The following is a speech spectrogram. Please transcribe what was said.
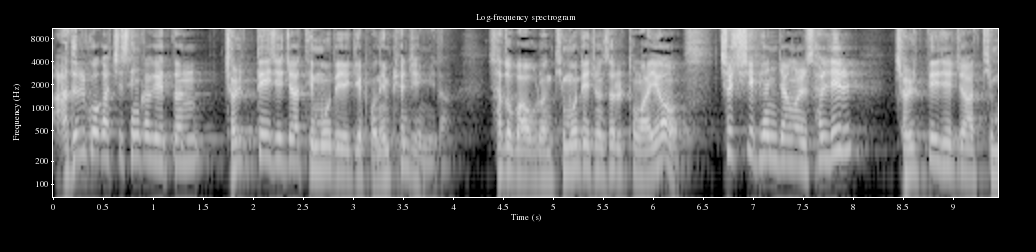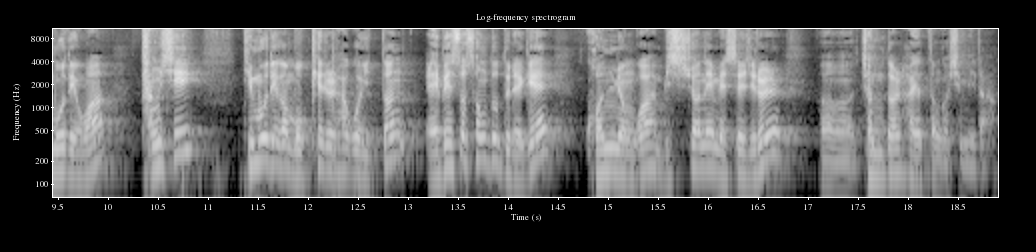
아들과 같이 생각했던 절대 제자 디모데에게 보낸 편지입니다. 사도 바울은 디모데 전서를 통하여 70 현장을 살릴 절대 제자 디모데와 당시 디모데가 목회를 하고 있던 에베소 성도들에게 권명과 미션의 메시지를 어, 전달하였던 것입니다.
